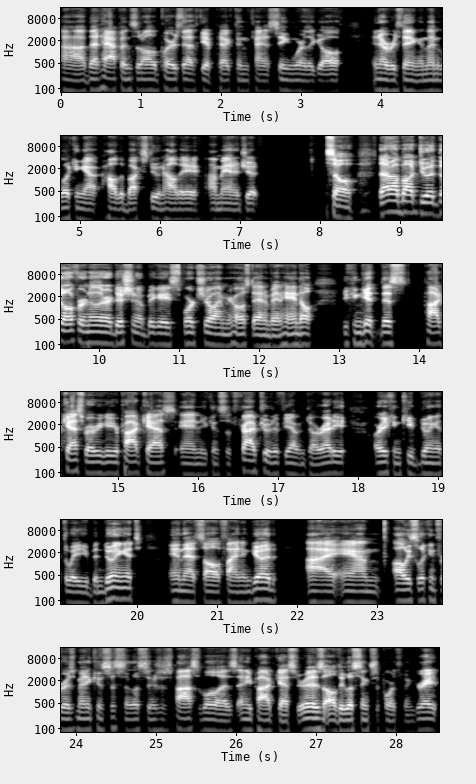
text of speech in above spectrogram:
that happens and all the players that get picked, and kind of seeing where they go and everything, and then looking at how the Bucks do and how they uh, manage it. So that'll about do it though for another edition of Big A Sports Show. I'm your host Adam Van Handel. You can get this podcast wherever you get your podcasts, and you can subscribe to it if you haven't already, or you can keep doing it the way you've been doing it, and that's all fine and good. I am always looking for as many consistent listeners as possible as any podcaster is. All the listening support's been great,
